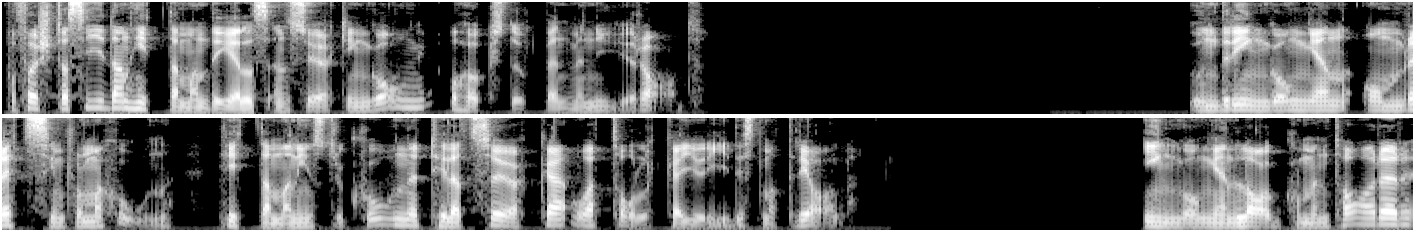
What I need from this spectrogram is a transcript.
På första sidan hittar man dels en sökingång och högst upp en menyrad. Under ingången Om rättsinformation hittar man instruktioner till att söka och att tolka juridiskt material. Ingången Lagkommentarer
